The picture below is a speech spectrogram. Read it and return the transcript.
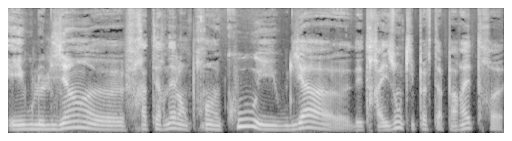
et où le lien euh, fraternel en prend un coup et où il y a euh, des trahisons qui peuvent apparaître euh,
